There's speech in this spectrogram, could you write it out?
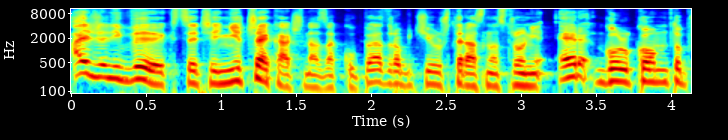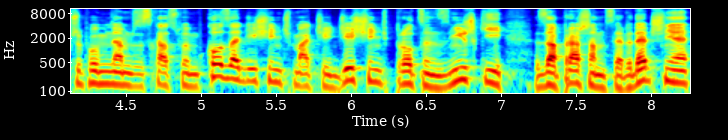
A jeżeli wy chcecie nie czekać na zakupy, a zrobicie już teraz na stronie rgol.com, to przypominam, że z hasłem KOZA10 macie 10% zniżki. Zapraszam serdecznie.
